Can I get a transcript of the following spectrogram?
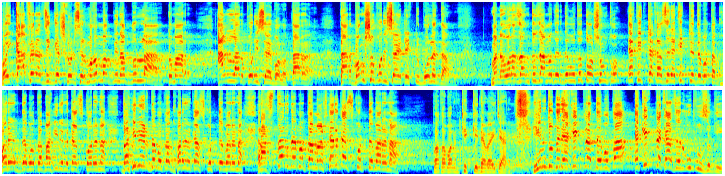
ওই কাফেরা জিজ্ঞেস করেছিল, মোহাম্মদ বিন আবদুল্লাহ, তোমার আল্লাহর পরিচয় বলো, তার তার বংশ পরিচয়টা একটু বলে দাও। মানে ওরা জানতো যে আমাদের দেবতা তো অসংখ্য। এক একটা কাজের এক একটা দেবতা, ঘরের দেবতা বাহিরের কাজ করে না, বাহিরের দেবতা ঘরের কাজ করতে পারে না, রাস্তার দেবতা মাঠের কাজ করতে পারে না। কথা বলেন ঠিক কিনা ভাইজান হিন্দুদের এক একটা দেবতা এক একটা কাজের উপযোগী।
